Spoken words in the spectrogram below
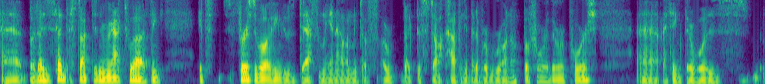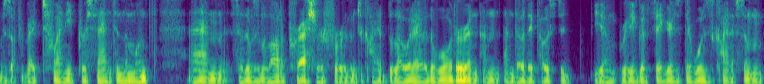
Uh, but as I said, the stock didn't react well. I think it's, first of all, I think there was definitely an element of uh, like the stock having a bit of a run up before the report. Uh, I think there was, it was up about 20% in the month. Um, so there was a lot of pressure for them to kind of blow it out of the water. And, and, and though they posted, you know, really good figures, there was kind of some,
